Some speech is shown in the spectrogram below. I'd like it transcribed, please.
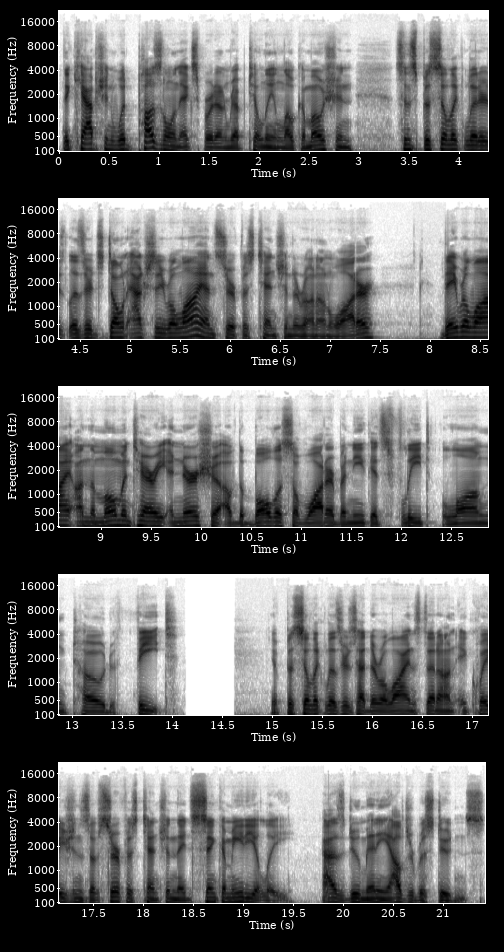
the caption would puzzle an expert on reptilian locomotion, since basilisk lizards don't actually rely on surface tension to run on water. They rely on the momentary inertia of the bolus of water beneath its fleet, long toed feet. If basilisk lizards had to rely instead on equations of surface tension, they'd sink immediately, as do many algebra students.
